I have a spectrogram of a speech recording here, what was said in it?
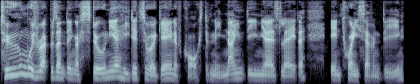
Toom was representing Estonia. He did so again, of course, didn't he? 19 years later in 2017.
